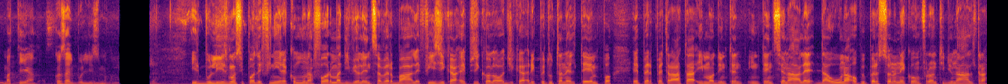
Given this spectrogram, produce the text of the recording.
Mattia, cos'è il bullismo? Il bullismo si può definire come una forma di violenza verbale, fisica e psicologica, ripetuta nel tempo e perpetrata in modo inten- intenzionale da una o più persone nei confronti di un'altra,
